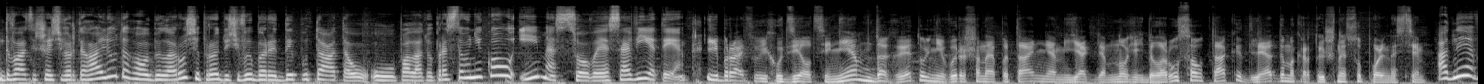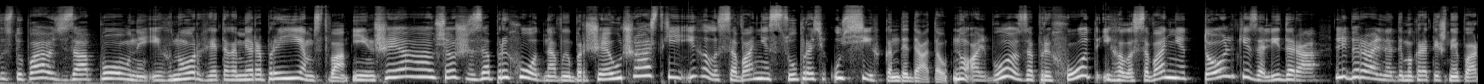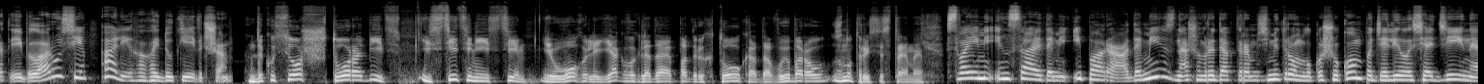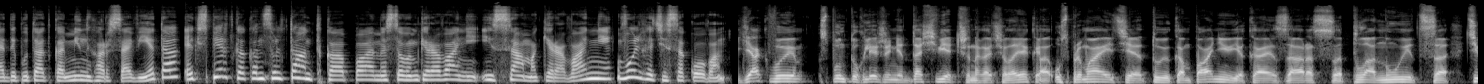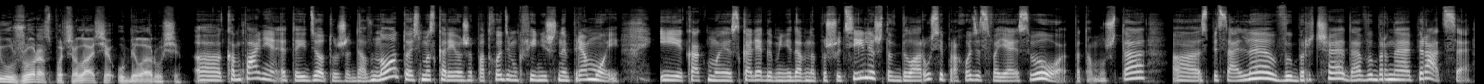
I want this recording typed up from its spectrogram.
24 лютага ў беларусі пройдуць выбары дэпутатаў у палату прадстаўнікоў і мясцовыя саветы і браць у іх удзел ці не дагэтуль не вырашанае пытаннем як для многіх беларусаў так і для дэмакратычнай супольнасці адныя выступаюць за поўны ігнор гэтага мерапрыемства іншыя ўсё ж за прыход на выбарчыя участкі і галасаванне супраць усіх кандыдатаў ну альбо за прыход і галасаванне толькі за лідара ліберальна-дэмакратычнай партыі беларус беларусі олега гайдукевича дык усё ж што рабіць? Ісці ці не ісці? І ўвогуле як выглядае падрыхтоўка да выбараў знутры сістэмы? Сваімі інсайдамі і парадамі з нашим рэдактарам з метром лукашуком подзялілася дзейная депутатка мінгарсавета экспертка кансультантка по мясцовым кіраванні і самакіраванні ольга цесакова як вы з пункту гледжання дасведчанага чалавека успрымаеце тую кампанію якая зараз плануецца ці ўжо распачала началася у Беларуси? Э, компания это идет уже давно, то есть мы скорее уже подходим к финишной прямой. И как мы с коллегами недавно пошутили, что в Беларуси проходит своя СВО, потому что э, специальная выборчая, да, выборная операция.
